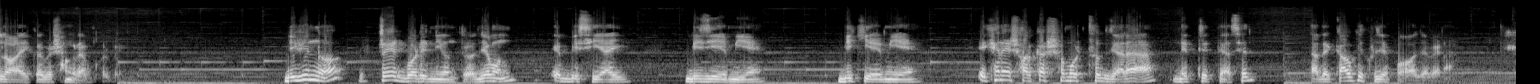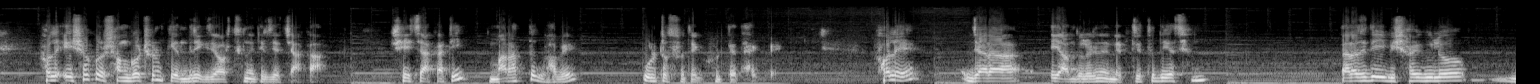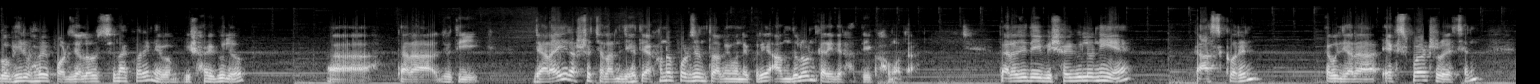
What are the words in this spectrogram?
লড়াই করবে, সংগ্রাম করবে। বিভিন্ন ট্রেড বডির নিয়ন্ত্রণ, যেমন এফবিসিআই, বিজিএমইএ, বিকিএমইএ, এখানে সরকার সমর্থক যারা নেতৃত্বে আছেন তাদের কাউকে খুঁজে পাওয়া যাবে না। ফলে এই সকল সংগঠন কেন্দ্রিক যে অর্থনীতির যে চাকা, সেই চাকাটি মারাত্মকভাবে উল্টো স্রোতে ঘুরতে থাকবে। ফলে যারা এই আন্দোলনের নেতৃত্ব দিয়েছেন, তারা যদি এই বিষয়গুলো গভীরভাবে পর্যালোচনা করেন এবং বিষয়গুলো তারা যদি, যারাই রাষ্ট্র চালান, যেহেতু এখনও পর্যন্ত আমি মনে করি আন্দোলনকারীদের হাতেই ক্ষমতা, তারা যদি এই বিষয়গুলো নিয়ে কাজ করেন এবং যারা এক্সপার্ট রয়েছেন,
